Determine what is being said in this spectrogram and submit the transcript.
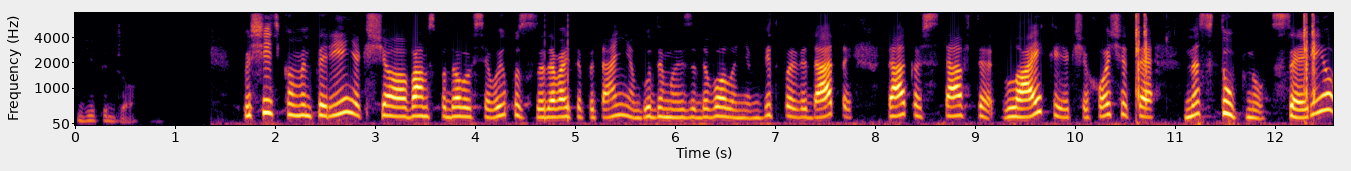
діти Джо. Пишіть коментарі, якщо вам сподобався випуск, задавайте питання, будемо із задоволенням відповідати. Також ставте лайки, якщо хочете наступну серію,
